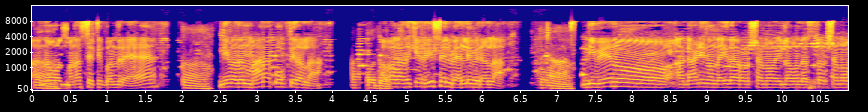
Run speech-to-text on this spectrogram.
ಅನ್ನೋ ಒಂದ್ ಮನಸ್ಥಿತಿ ಬಂದ್ರೆ ಹಾ. ನೀವ್ ಅದನ್ನ ಮಾರಕ್ ಹೋಗ್ತಿರಲ್ಲ. ಹೌದು. ಅವಾಗ ಅದಕ್ಕೆ ರೀಸೇಲ್ ವ್ಯಾಲ್ಯೂ ಇರಲ್ಲ. ನೀವೇನು ಆ ಗಾಡಿನ ಒಂದ್ ಐದಾರು ವರ್ಷನೋ ಇಲ್ಲ ಒಂದ್ ಹತ್ತು ವರ್ಷನೋ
